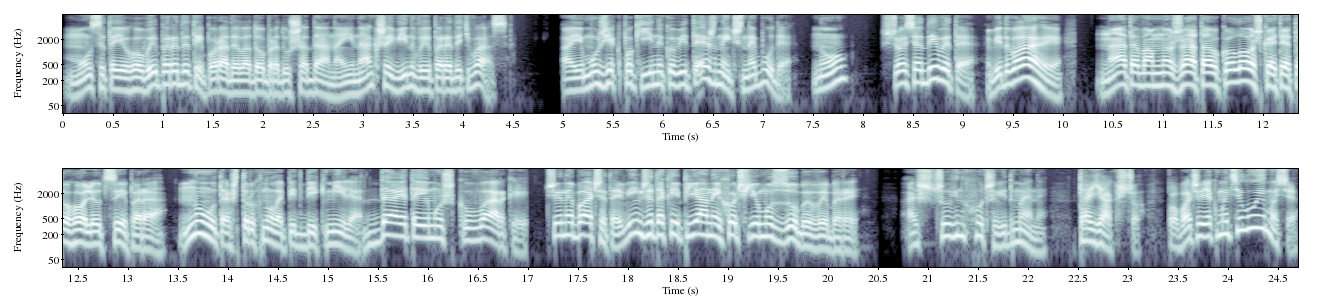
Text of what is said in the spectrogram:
Мусите його випередити, порадила добра душа Дана, інакше він випередить вас. А йому ж як покійникові теж нич не буде. Ну, щося дивите? Відваги. Ната вам ножа та вколошкайте того люципера. Ну, та штурхнула під бік Міля. Дайте йому шкварки. Чи не бачите, він же такий п'яний, хоч йому зуби вибери. А що він хоче від мене? Та як що? Побачив, як ми цілуємося.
